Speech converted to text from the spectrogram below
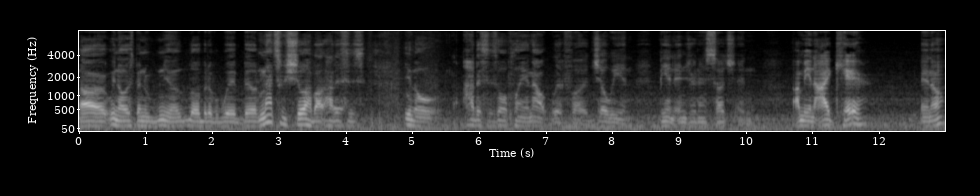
Uh, you know, it's been you know a little bit of a weird build. I'm not too sure about how this is, you know, how this is all playing out with uh, Joey and being injured and such. And I mean, I care, you know,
